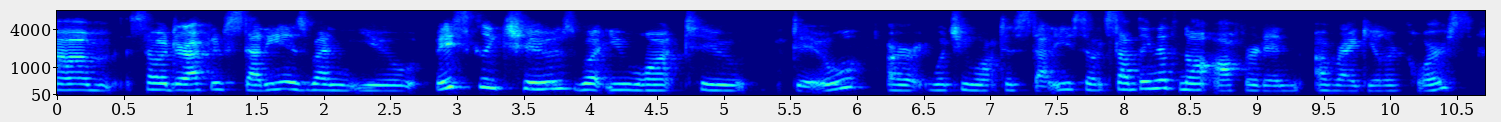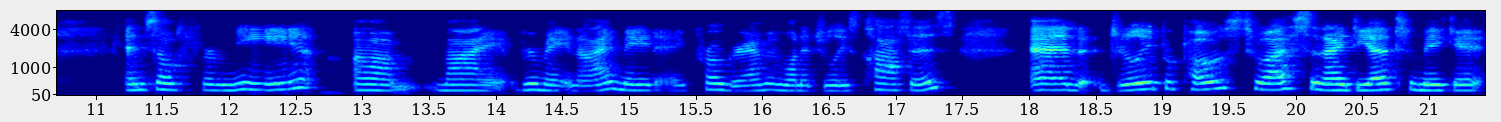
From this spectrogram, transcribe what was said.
Um, so a directive study is when you basically choose what you want to do or what you want to study. So it's something that's not offered in a regular course. And so for me, um, my roommate and I made a program in one of Julie's classes, and Julie proposed to us an idea to make it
